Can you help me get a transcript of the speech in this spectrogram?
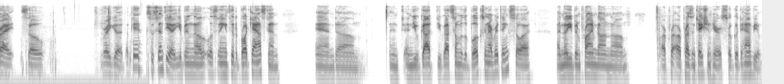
right. So very good. Okay. So Cynthia, you've been uh, listening to the broadcast and and um, and and you've got you've got some of the books and everything. So I I know you've been primed on um, our pre- our presentation here. So good to have you.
